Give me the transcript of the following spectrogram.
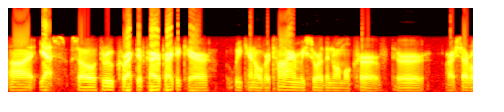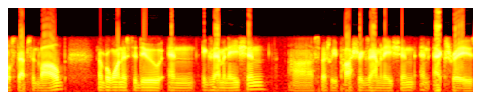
Uh, yes. So through corrective chiropractic care, we can over time restore the normal curve. There are several steps involved. Number one is to do an examination uh, especially posture examination and x-rays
